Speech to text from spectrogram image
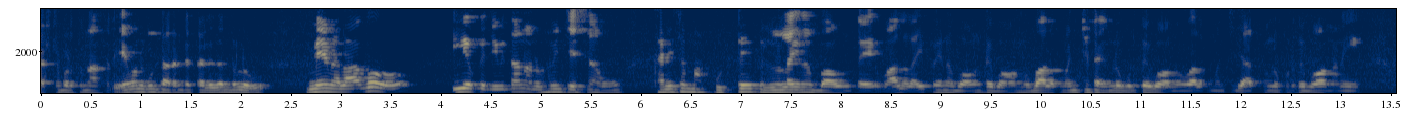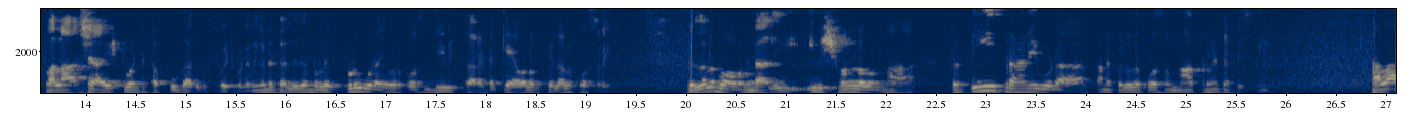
కష్టపడుతున్నా సరే ఏమనుకుంటారంటే తల్లిదండ్రులు మేము ఎలాగో ఈ యొక్క జీవితాన్ని అనుభవించేసాము కనీసం మా పుట్టే పిల్లలైనా బాగుంటాయి వాళ్ళ లైఫ్ అయినా బాగుంటే బాగుండు వాళ్ళకి మంచి టైంలో పుడితే బాగుండు వాళ్ళకి మంచి జాతకంలో పుడితే బాగుండని వాళ్ళ ఆశ ఎటువంటి తక్కువ కాదు గుర్తుపెట్టుకోండి. ఎందుకంటే తల్లిదండ్రులు ఎప్పుడూ కూడా ఎవరి కోసం జీవిస్తారంటే కేవలం పిల్లల కోసమే. పిల్లలు బాగుండాలి. ఈ విశ్వంలో ఉన్న ప్రతి ప్రాణి కూడా తన పిల్లల కోసం మాత్రమే తప్పిస్తుంది. అలా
